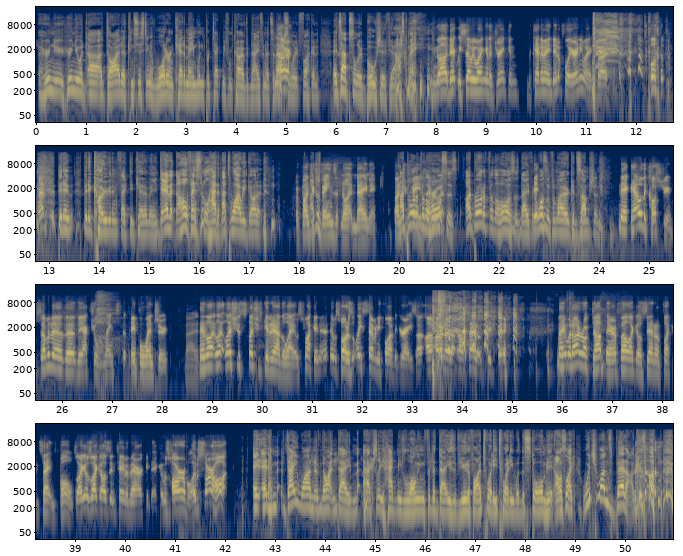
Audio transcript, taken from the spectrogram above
Who knew? Who knew a, uh, a diet consisting of water and ketamine wouldn't protect me from COVID, Nathan? It's an No. absolute fucking, it's absolute bullshit if you ask me. No, Dick, we said we weren't going to drink, and the ketamine did it for you anyway. So bit of bit of COVID infected ketamine. Damn it, the whole festival had it. That's why we got it. A bunch I of just- fiends at night and day, Nick. Bunch I brought it for the everywhere. horses. I brought it for the horses, Nathan. It wasn't for my own consumption. Nick, how are the costumes? Some of the, the, the actual lengths that people went to, Mate. and like let, let's just let's just get it out of the way. It was fucking. It, was hot. It was at least seventy five degrees. I, I, I don't know. That, I'll say it was mid Mate, when I rocked up there, it felt like I was standing on fucking Satan's balls. Like it was like I was in Team America, Nick. It was horrible. It was so hot. And, and day one of Night and Day actually had me longing for the days of Unify 2020 when the storm hit. I was like, which one's better? Because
